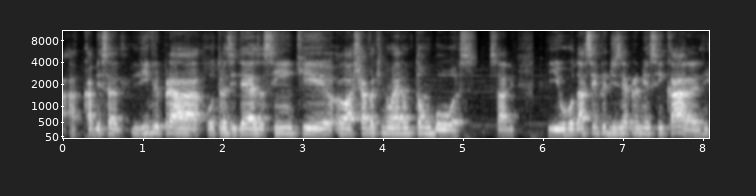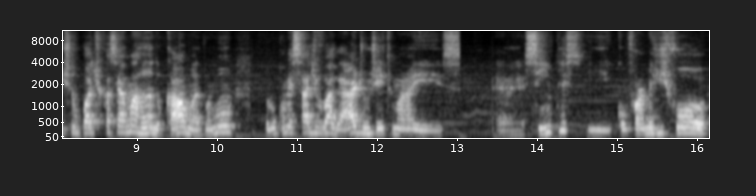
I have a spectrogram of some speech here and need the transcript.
a cabeça livre para outras ideias assim que eu achava que não eram tão boas, sabe? E o Rodar sempre dizia para mim assim, cara, a gente não pode ficar se amarrando, calma, vamos, vamos começar devagar, de um jeito mais é, simples, e conforme a gente for,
